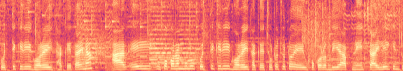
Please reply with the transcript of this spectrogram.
প্রত্যেকেরই ঘরেই থাকে, তাই না? আর এই উপকরণগুলো প্রত্যেকেরই ঘরেই থাকে। ছোট ছোট এই উপকরণ দিয়ে আপনি চাইলেই কিন্তু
